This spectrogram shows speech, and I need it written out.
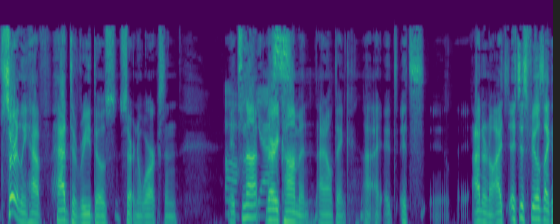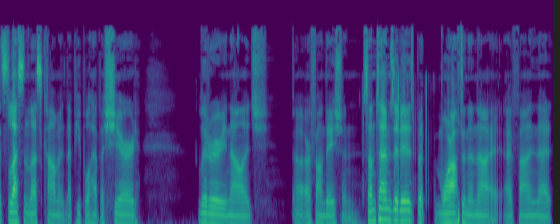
certainly have had to read those certain works, and it's Ugh, not very common. I don't think. I it's it's I don't know. I it just feels like it's less and less common that people have a shared literary knowledge uh, or foundation. Sometimes it is, but more often than not, I, I find that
